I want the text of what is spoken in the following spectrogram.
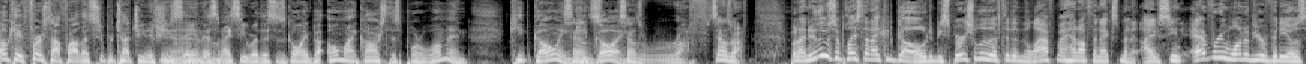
Okay, first off, wow, that's super touching if she's saying this, and I see where this is going. But oh my gosh, this poor woman. Keep going. sounds, keep going. Sounds rough. Sounds rough. But I knew there was a place that I could go to be spiritually lifted and to laugh my head off the next minute. I've seen every one of your videos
